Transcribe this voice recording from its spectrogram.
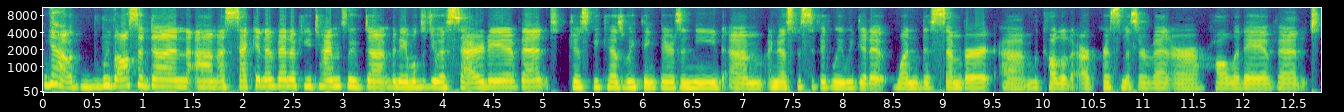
yeah, we've also done um, a second event a few times. We've done been able to do a Saturday event just because we think there's a need. Um, I know specifically we did it one December. Um, we called it our Christmas event or our holiday event.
